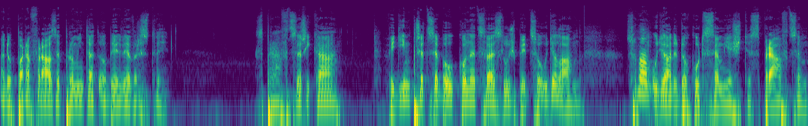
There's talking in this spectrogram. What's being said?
a do parafráze promítat obě dvě vrstvy. Správce říká, vidím před sebou konec své služby, co udělám? Co mám udělat, dokud jsem ještě správcem?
